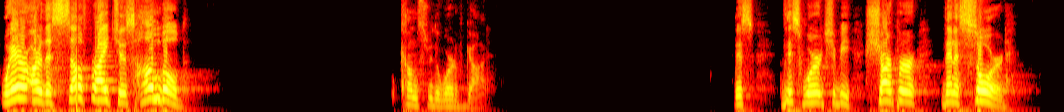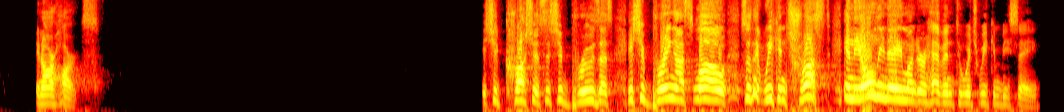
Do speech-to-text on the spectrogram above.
Where are the self righteous humbled? Comes through the Word of God. This, this word should be sharper than a sword in our hearts. It should crush us. It should bruise us. It should bring us low so that we can trust in the only name under heaven to which we can be saved.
